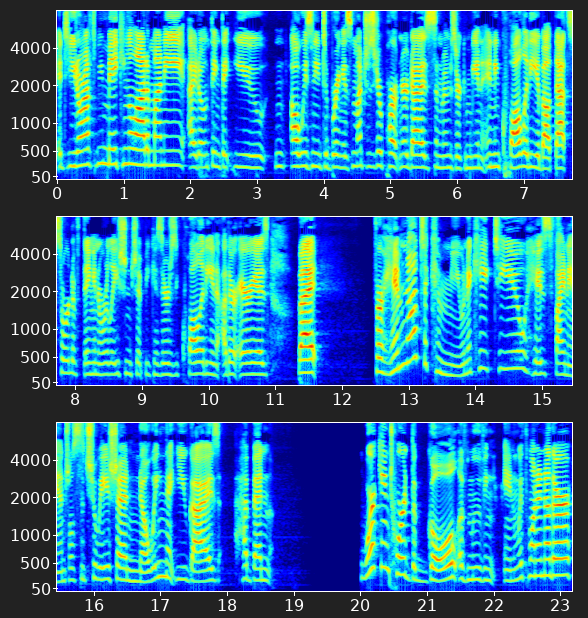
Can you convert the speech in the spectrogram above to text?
it's, you don't have to be making a lot of money. I don't think that you always need to bring as much as your partner does. Sometimes there can be an inequality about that sort of thing in a relationship because there's equality in other areas. But for him not to communicate to you his financial situation, knowing that you guys have been working toward the goal of moving in with one another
